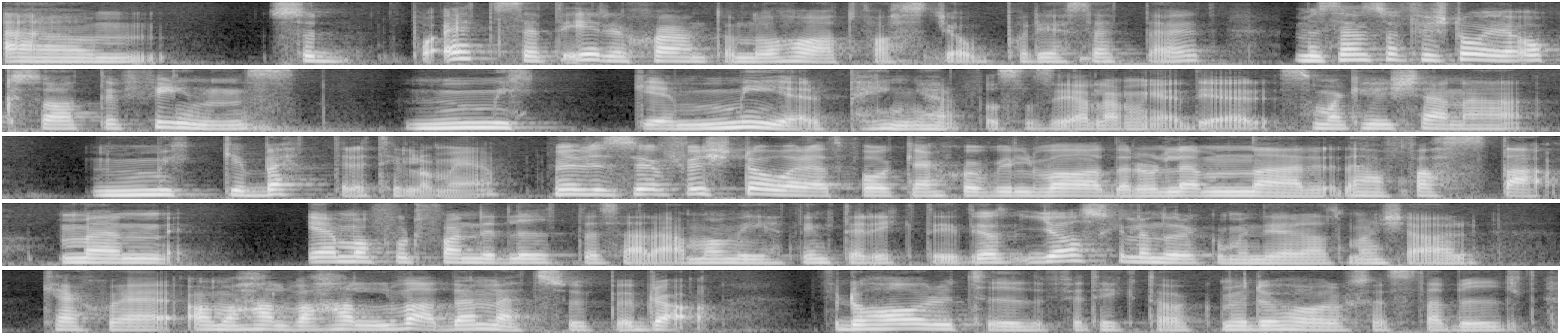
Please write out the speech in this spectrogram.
Ehm, så på ett sätt är det skönt ändå att ha ett fast jobb på det sättet. Men sen så förstår jag också att det finns mycket mer pengar på sociala medier. Så man kan ju tjäna mycket bättre till och med. Men så jag förstår att folk kanske vill vara där och lämnar det här fasta. Men är man fortfarande lite så här, man vet inte riktigt. Jag, jag skulle ändå rekommendera att man kör kanske ja, halva halva. Den lät superbra. För då har du tid för TikTok, men du har också ett stabilt.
